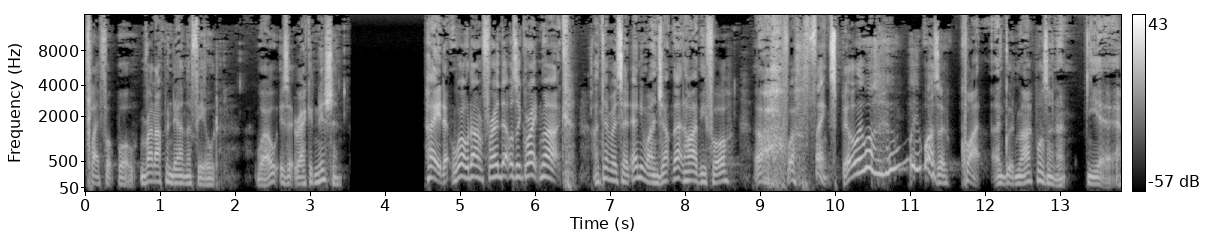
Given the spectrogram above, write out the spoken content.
play football, run up and down the field? Well, is it recognition? Hey, well done, Fred. That was a great mark. I've never seen anyone jump that high before. Oh, well, thanks, Bill. It was, it was a quite a good mark, wasn't it? Yeah.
